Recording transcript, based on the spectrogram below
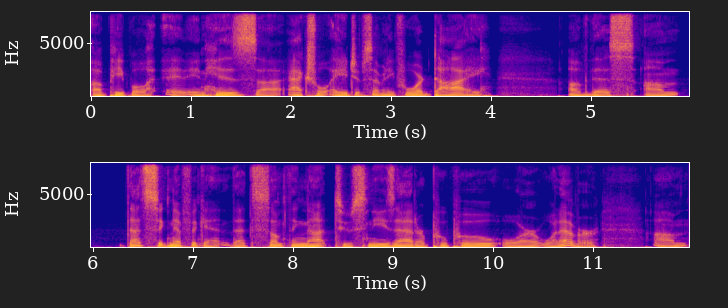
of people in his uh, actual age of 74 die of this. Um, that's significant. That's something not to sneeze at or poo poo or whatever. Um,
